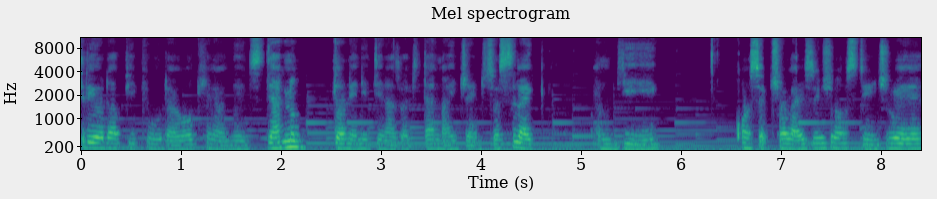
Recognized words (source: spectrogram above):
three other people that were working on it. They had not done anything as at the time I joined. So it's like on the conceptualization stage where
